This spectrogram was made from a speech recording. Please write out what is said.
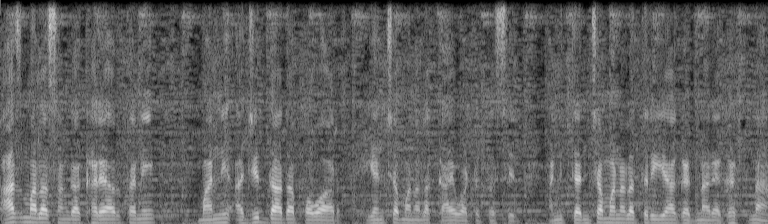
आज मला सांगा खऱ्या अर्थाने माननीय अजितदादा पवार यांच्या मनाला काय वाटत असेल? आणि त्यांच्या मनाला तरी या घडणाऱ्या घटना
